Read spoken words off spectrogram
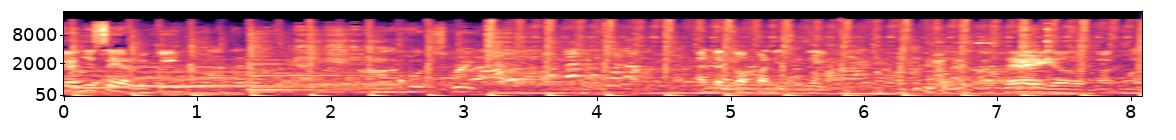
can you say, Ricky? Uh, the food is great. And the company is great. there you go. Not much.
